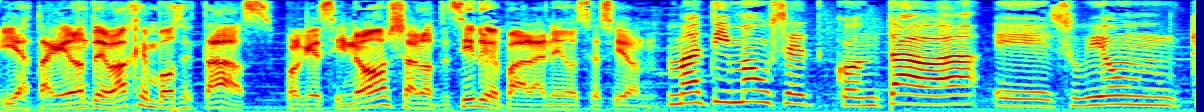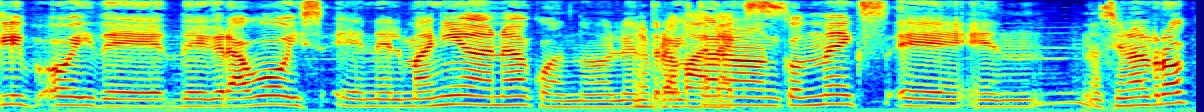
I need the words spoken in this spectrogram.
Y hasta que no te bajen vos estás, porque si no, ya no te sirve para la negociación. Mati Mauset contaba, eh, subió un clip hoy de, de Grabois en el mañana, cuando lo entrevistaron Mex. con Mex eh, en Nacional Rock,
